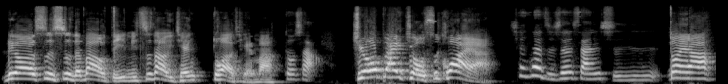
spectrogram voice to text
六二四四的茂迪，你知道以前多少钱吗？多少？九百九十块啊！现在只剩三十，对啊，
